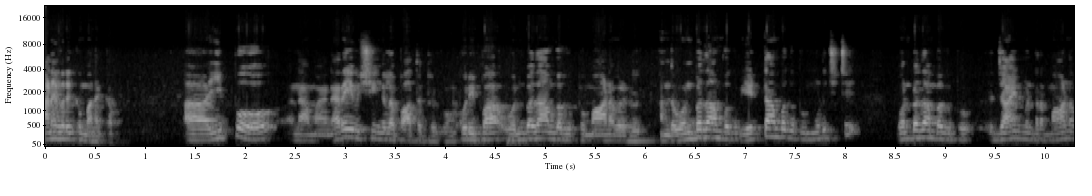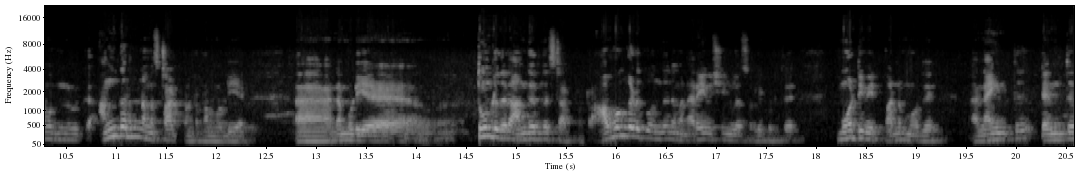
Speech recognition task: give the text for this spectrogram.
அனைவருக்கும் வணக்கம். இப்போது இப்போ நாம நிறைய விஷயங்களை பார்த்துட்டு இருக்கோம். குறிப்பா ஒன்பதாம் வகுப்பு மாணவர்கள் அந்த ஒன்பதாம் வகுப்பு எட்டாம் வகுப்பு முடிச்சுட்டு ஒன்பதாம் வகுப்பு ஜாயின் பண்ற மாணவர்களுக்கு அங்கிருந்து நம்ம ஸ்டார்ட் பண்றோம். நம்மளுடைய நம்முடைய தூண்டுதலை அங்கிருந்து ஸ்டார்ட் பண்றோம். அவங்களுக்கு வந்து நம்ம நிறைய விஷயங்களை சொல்லி கொடுத்து மோட்டிவேட் பண்ணும்போது ninth tenth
